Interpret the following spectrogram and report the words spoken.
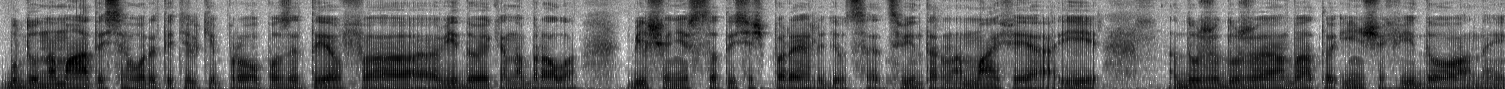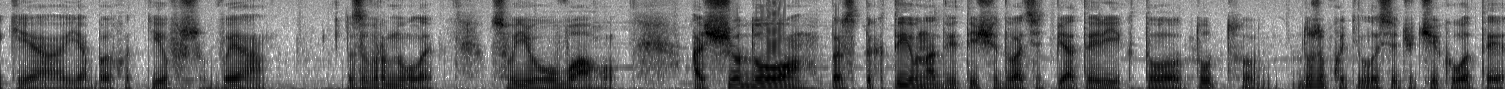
буду намагатися говорити тільки про позитив. Відео, яке набрало більше ніж 100 тисяч переглядів, це цвинтарна мафія і дуже-дуже багато інших відео, на які я би хотів, щоб ви звернули свою увагу. А щодо перспектив на 2025 рік, то тут дуже б хотілося очікувати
